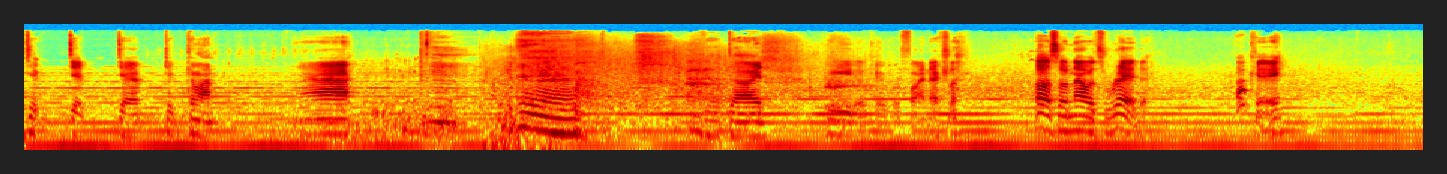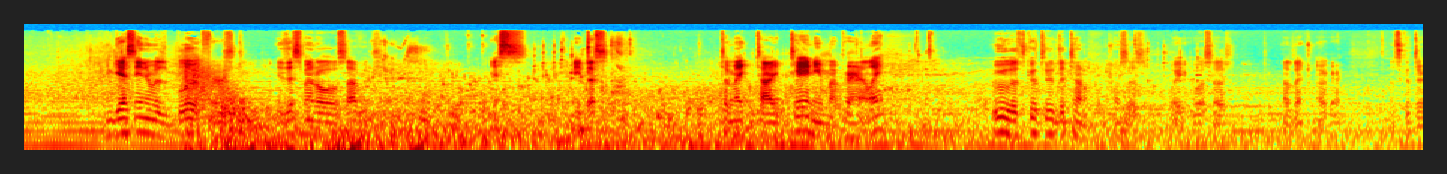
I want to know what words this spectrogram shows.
Dip, dip, dip, dip. Come on. Ah. I died. We, okay, we're fine actually. Oh, so now it's red. Okay. I'm guessing it was blue at first. Is this metal salvage? Yes. Need this. To make titanium, apparently. Ooh, let's go through the tunnel. What's this? Wait, what's this? Nothing. Okay. Let's go through.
